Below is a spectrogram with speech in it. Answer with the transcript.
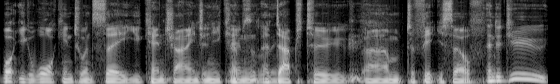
what you walk into and see, you can change and you can Absolutely. adapt to um, to fit yourself. And did you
